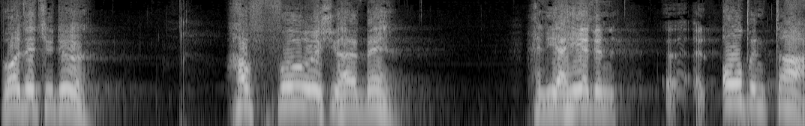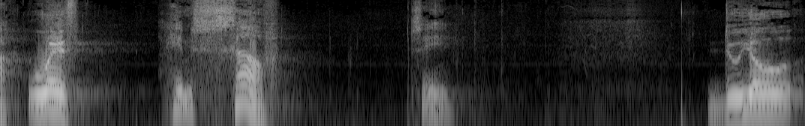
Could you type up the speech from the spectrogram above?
What did you do? How foolish you have been. And he had an, uh, an open talk with himself. See? Do you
